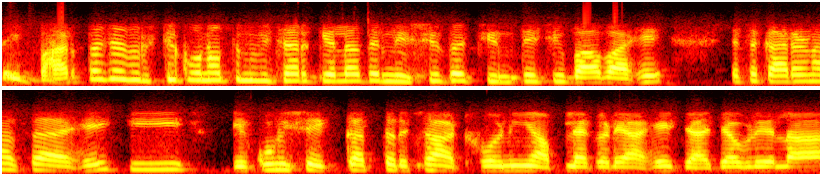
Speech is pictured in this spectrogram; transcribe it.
भारताच्या दृष्टिकोनातून विचार केला तर निश्चितच चिंतेची बाब आहे. याचं कारण असं आहे की एकोणीसशे एकाहत्तरच्या आठवणी आपल्याकडे आहे ज्या ज्या वेळेला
